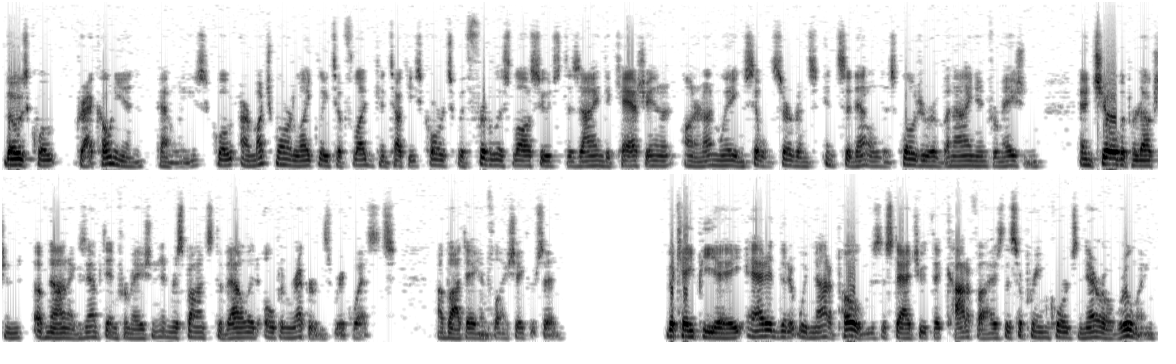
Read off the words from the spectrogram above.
Those, quote, draconian penalties, quote, are much more likely to flood Kentucky's courts with frivolous lawsuits designed to cash in on an unwitting civil servant's incidental disclosure of benign information and chill the production of non-exempt information in response to valid open records requests, Abate and Fleischaker said. The KPA added that it would not oppose the statute that codifies the Supreme Court's narrow ruling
